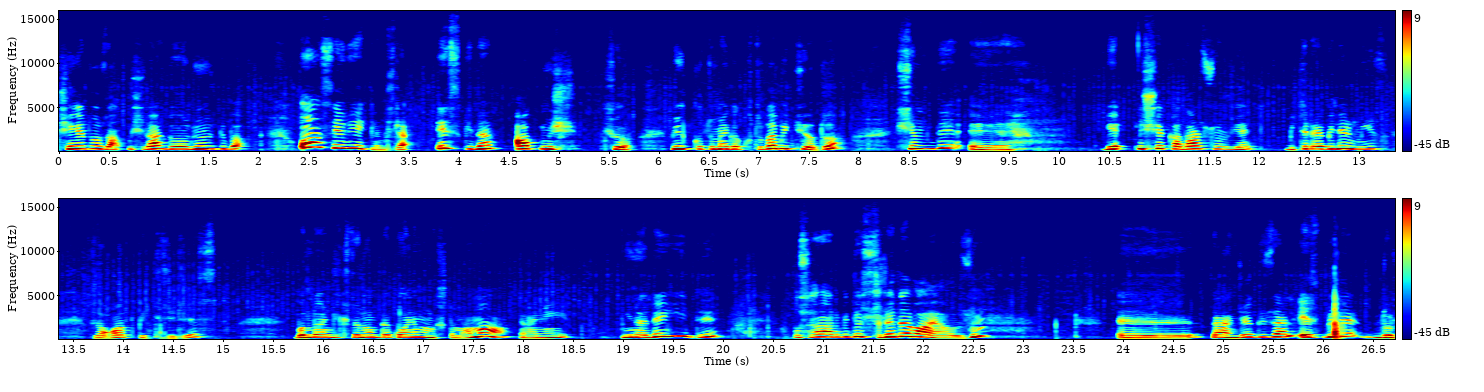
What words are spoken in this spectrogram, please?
şeyi de uzatmışlar. Gördüğünüz gibi 10 seviye eklemişler. Eskiden 60 şu büyük kutu mega kutuda bitiyordu. Şimdi e, 70'e kadar sürecek. Bitirebilir miyiz? Rahat bitiririz. Bundan önceki sezon pek oynamamıştım ama yani yine de iyiydi. Bu sefer bir de süre de bayağı uzun. Ee, bence güzel. Es bir de dur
